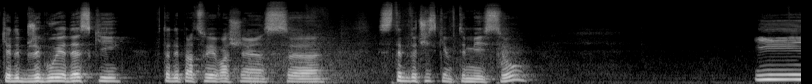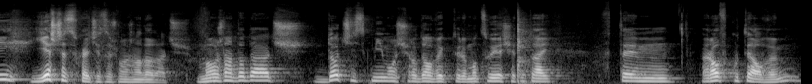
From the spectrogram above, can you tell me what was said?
Kiedy brzyguję deski, wtedy pracuję właśnie z, z tym dociskiem w tym miejscu. I jeszcze słuchajcie, coś można dodać. Można dodać docisk mimośrodowy, który mocuje się tutaj w tym rowku teowym.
